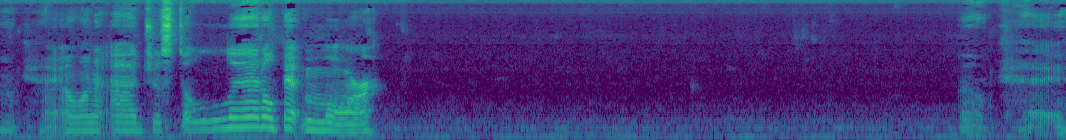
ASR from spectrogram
Okay, I want to add just a little bit more. Okay.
